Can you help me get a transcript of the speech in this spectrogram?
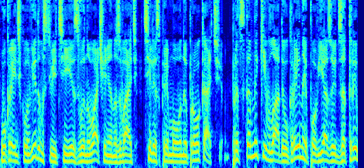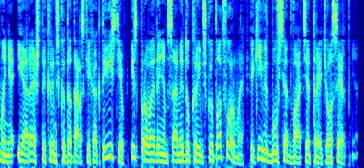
в українському відомстві. Ці звинувачення називають цілеспрямованою провокацією. Представники влади України пов'язують затримання і арешти кримсько татарських активістів із проведенням саміту Кримської платформи, який відбувся 23 серпня.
